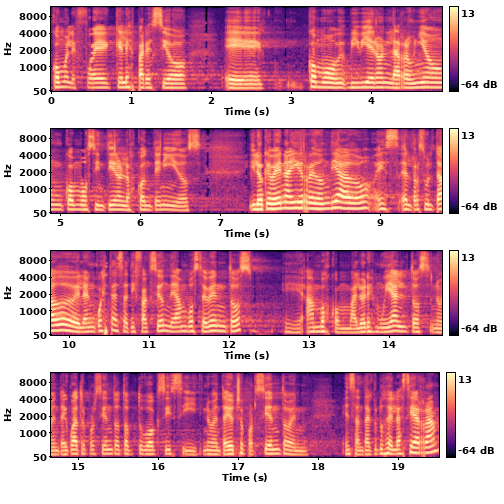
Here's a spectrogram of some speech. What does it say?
cómo les fue, qué les pareció, eh, cómo vivieron la reunión, cómo sintieron los contenidos. Y lo que ven ahí redondeado es el resultado de la encuesta de satisfacción de ambos eventos, eh, ambos con valores muy altos, 94% top to boxes y 98% en, Santa Cruz de la Sierra.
